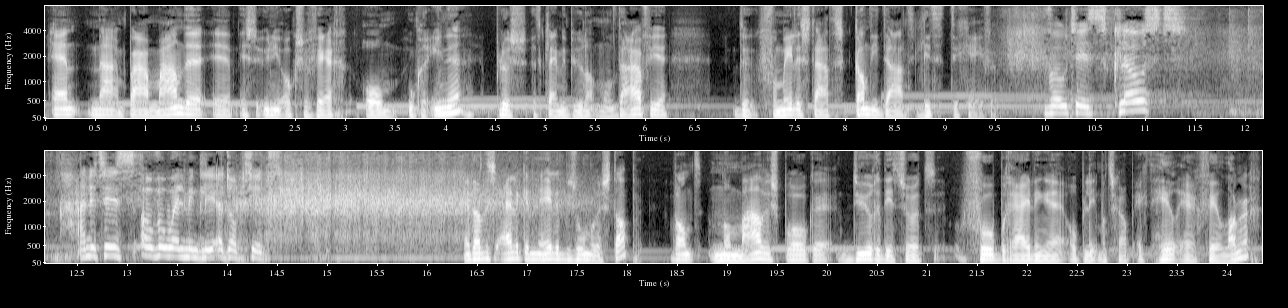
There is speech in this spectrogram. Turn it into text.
En na een paar maanden eh, is de Unie ook zover om Oekraïne plus het kleine buurland Moldavië de formele status kandidaat lid te geven. Vote is closed. And it is overwhelmingly adopted. En dat is eigenlijk een hele bijzondere stap. Want normaal gesproken duren dit soort voorbereidingen op lidmaatschap echt heel erg veel langer.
